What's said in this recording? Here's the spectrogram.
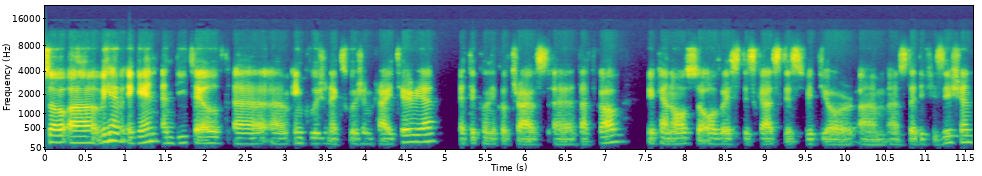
So uh, we have again a detailed uh, uh, inclusion exclusion criteria at the clinicaltrials.gov. Uh, you can also always discuss this with your um, uh, study physician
